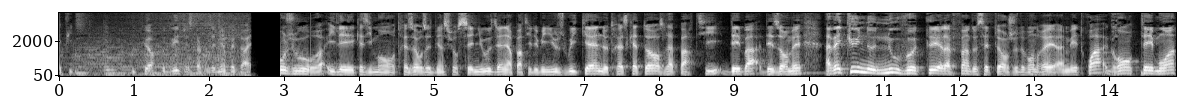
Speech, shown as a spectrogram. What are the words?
Et puis, coup de cœur, coup de griffe, j'espère que vous avez bien préparé. Bonjour, il est quasiment 13h, vous êtes bien sûr CNews, dernière partie de Mini-News Weekend, le 13-14, la partie débat désormais, avec une nouveauté à la fin de cette heure. Je demanderai à mes trois grands témoins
